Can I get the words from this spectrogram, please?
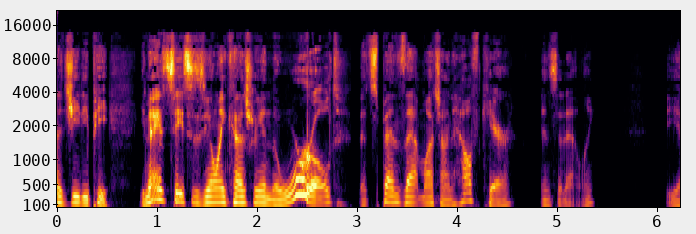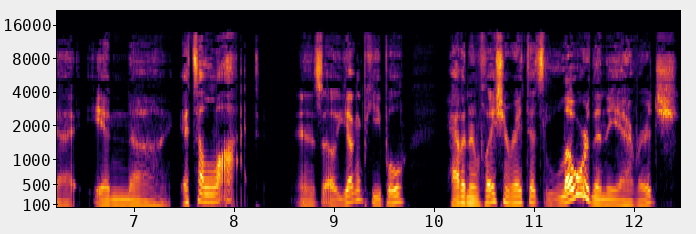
of GDP. United States is the only country in the world that spends that much on healthcare, incidentally. Yeah, in uh, it's a lot. And so young people have an inflation rate that's lower than the average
